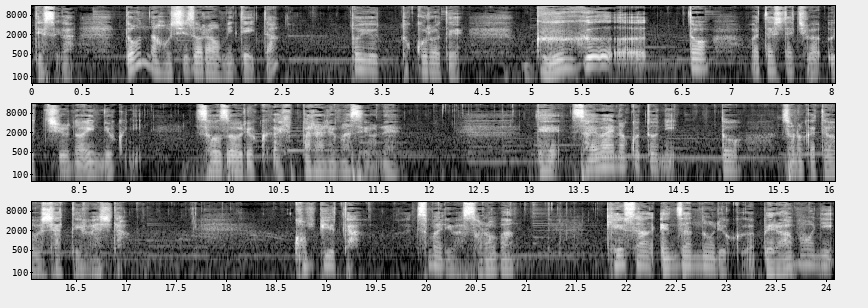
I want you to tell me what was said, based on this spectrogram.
ですがどんな星空を見ていた？というところでぐぐーっと私たちは宇宙の引力に想像力が引っ張られますよね。で幸いなことにとその方はおっしゃっていました。コンピューターつまりはそろばん計算演算能力がべらぼうに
